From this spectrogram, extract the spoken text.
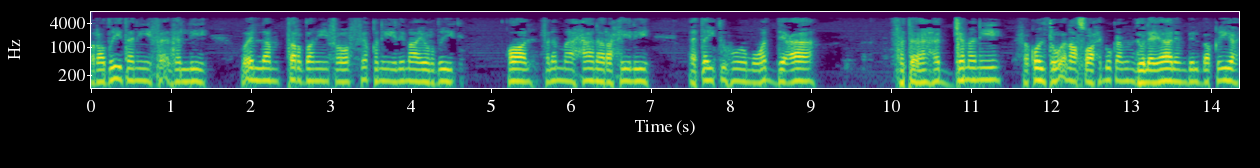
رضيتني فأذن لي وإن لم ترضني فوفقني لما يرضيك. قال فلما حان رحيلي أتيته مودعا فتهجمني فقلت أنا صاحبك منذ ليال بالبقيع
